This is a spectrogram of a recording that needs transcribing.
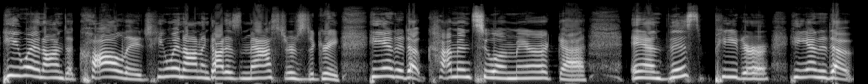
He went on to college. He went on and got his master's degree. He ended up coming to America. And this Peter, he ended up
